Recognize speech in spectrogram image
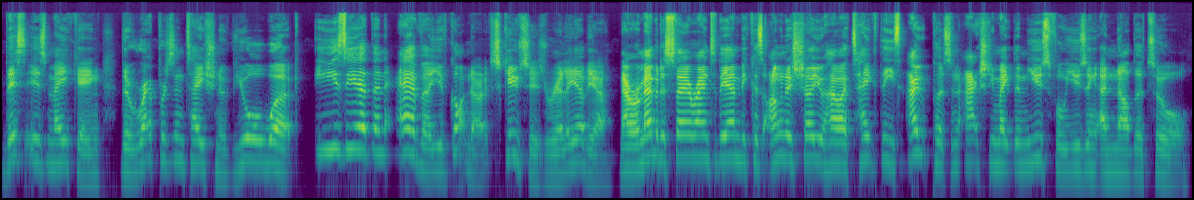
this is making the representation of your work easier than ever. You've got no excuses really, have you? Now remember to stay around to the end because I'm going to show you how I take these outputs and actually make them useful using another tool.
